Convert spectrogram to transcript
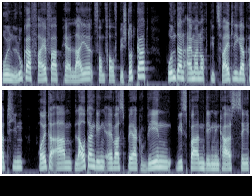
holen Luca Pfeiffer per Laie vom VfB Stuttgart und dann einmal noch die Zweitligapartien heute Abend Lautern gegen Elversberg, Wien, Wiesbaden gegen den KSC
